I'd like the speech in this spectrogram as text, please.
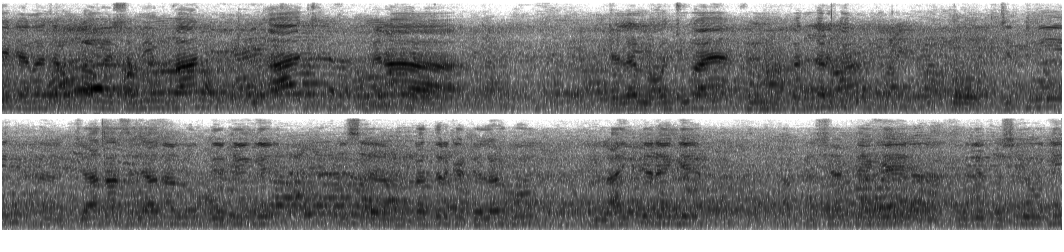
ये कहना चाहूँगा मैं शमीम खान कि आज मेरा ट्रेलर लॉन्च हुआ है फ़िल्म मुकद्दर का। तो जितनी ज़्यादा से ज़्यादा लोग देखेंगे इस मुकद्दर के ट्रेलर को लाइक करेंगे अप्रिशिएट देंगे मुझे खुशी होगी।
